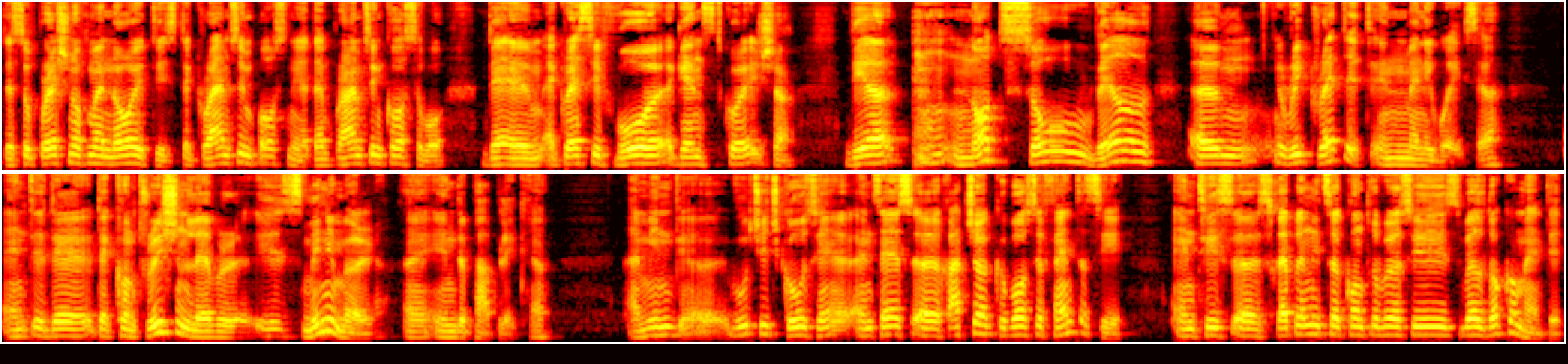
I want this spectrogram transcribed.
the suppression of minorities, the crimes in Bosnia, the crimes in Kosovo, the um, aggressive war against Croatia, they are not so well um, regretted in many ways. Yeah? And the, the contrition level is minimal uh, in the public. Yeah? I mean, uh, Vucic goes and says uh, was a fantasy and his uh, Srebrenica controversy is well documented,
